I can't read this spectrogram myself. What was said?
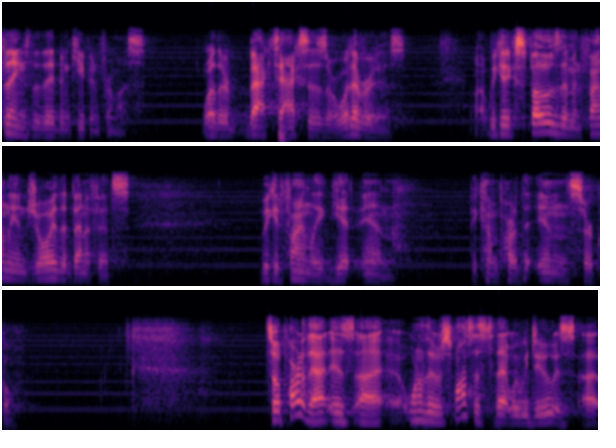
things that they've been keeping from us whether back taxes or whatever it is. Uh, we could expose them and finally enjoy the benefits. We could finally get in, become part of the in circle. So, part of that is uh, one of the responses to that, what we do is uh,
